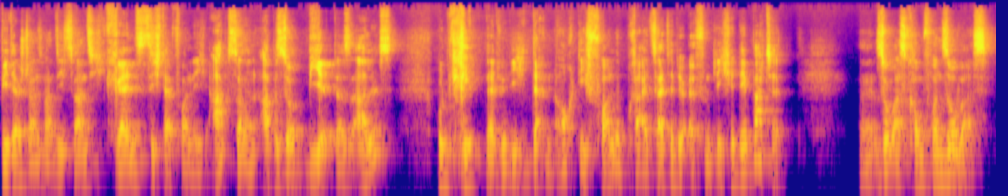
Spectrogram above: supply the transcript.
Widerstand 2020 grenzt sich davon nicht ab, sondern absorbiert das alles und kriegt natürlich dann auch die volle Breitseite der öffentlichen Debatte. Äh, sowas kommt von sowas.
